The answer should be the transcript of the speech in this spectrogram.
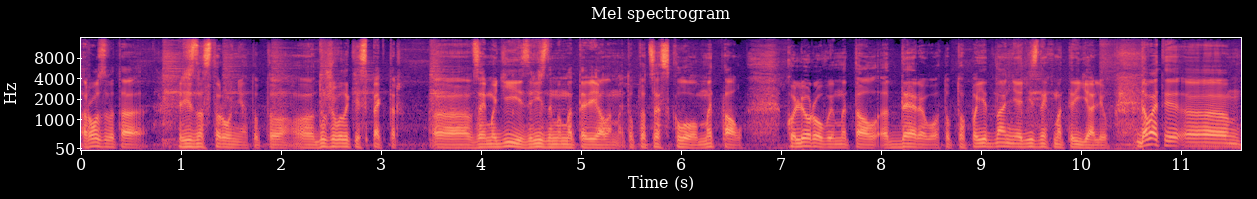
е, розвита різностороння, тобто е, дуже великий спектр е, взаємодії з різними матеріалами. Тобто це скло, метал, кольоровий метал, е, дерево, тобто поєднання різних матеріалів. Давайте е,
